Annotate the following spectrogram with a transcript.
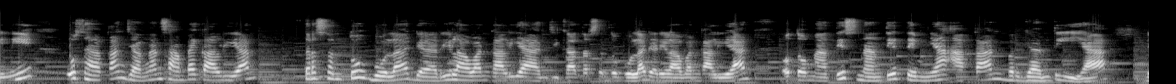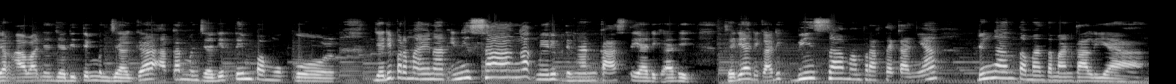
ini usahakan jangan sampai kalian tersentuh bola dari lawan kalian. Jika tersentuh bola dari lawan kalian, otomatis nanti timnya akan berganti ya. Yang awalnya jadi tim menjaga akan menjadi tim pemukul. Jadi permainan ini sangat mirip dengan kasti adik-adik. Jadi adik-adik bisa mempraktekannya dengan teman-teman kalian.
